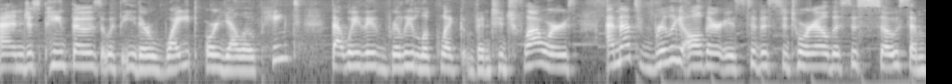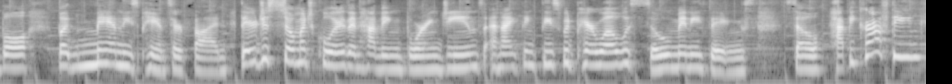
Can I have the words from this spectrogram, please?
and just paint those with either white or yellow paint. That way they really look like vintage flowers. And that's really all there is to this tutorial. This is so simple, but man, these pants are fun. They're just so much cooler than having boring jeans and I think these would pair well with so many things. So happy crafting!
